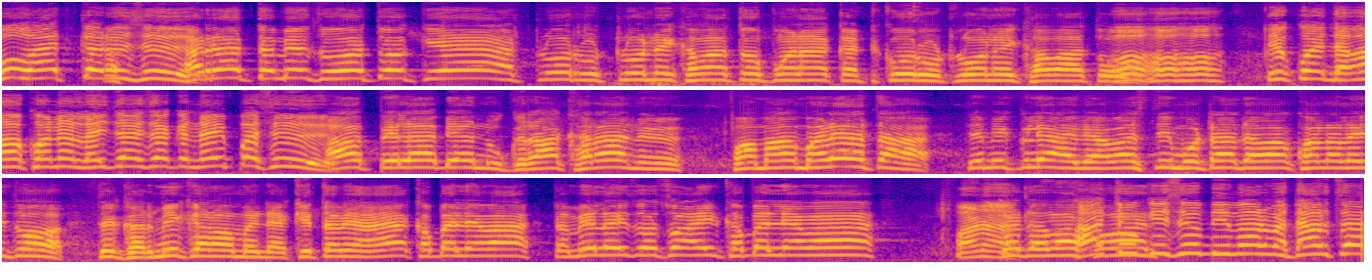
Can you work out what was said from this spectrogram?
હું વાત કરું છું. અરે તમે જોવો તો કે આટલો રોટલો નહીં ખવાતો પણ આ કટકો રોટલો નહીં ખવાતો. ઓહો તે કોઈ દવાખાને લઈ જાય છે કે નહીં પછી? આ પેલા બે નુગરા ખરા ને પમા મળ્યા હતા. તે મેં આ વ્યવસ્થિત મોટા દવાખાના લઈ જો તે ગરમી કરવા માંડ્યા. કે તમે આયા ખબર લેવા? તમે લઈ જશો આઈને ખબર લેવા? પણ સાચું કીધું બીમાર વધારે છે.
